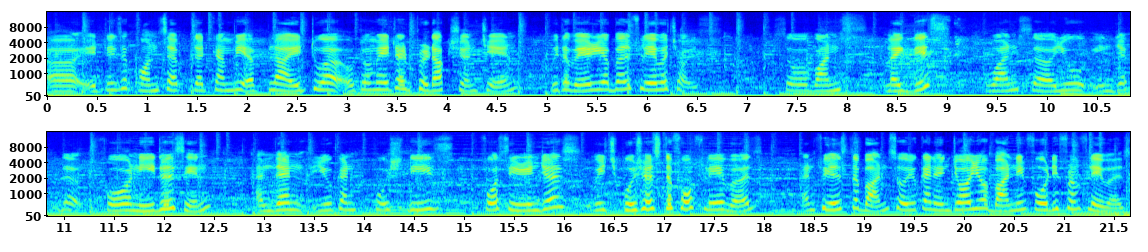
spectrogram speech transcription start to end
Uh, it is a concept that can be applied to an automated production chain with a variable flavor choice. So once like this, once uh, you inject the four needles in, and then you can push these four syringes, which pushes the four flavors and fills the bun, so you can enjoy your bun in four different flavors.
